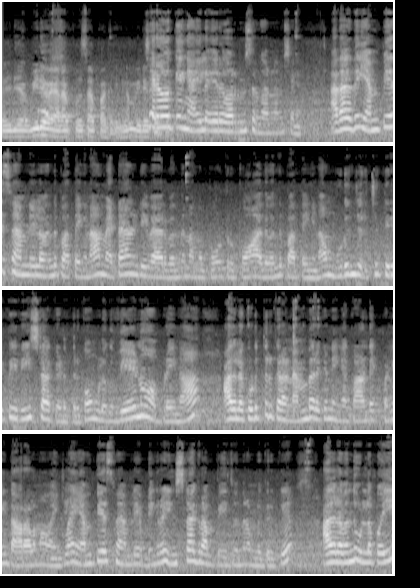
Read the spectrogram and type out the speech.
வீடியோ வீடியோ யாராவது புதுசா பாக்குறீங்கன்னா வீடியோ சரி ஓகேங்க இல்ல ஒரு நிமிஷம் ஒரு நிமிஷங்க அதாவது எம்பிஎஸ் ஃபேமிலியில் வந்து பார்த்தீங்கன்னா மெட்டானிட்டி வேர் வந்து நம்ம போட்டிருக்கோம். அது வந்து பார்த்தீங்கன்னா முடிஞ்சிருச்சு. திருப்பி ரீஸ்டாக் எடுத்திருக்கோம். உங்களுக்கு வேணும் அப்படின்னா அதில் கொடுத்துருக்கிற நம்பருக்கு நீங்கள் காண்டாக்ட் பண்ணி தாராளமாக வாங்கிக்கலாம். எம்பிஎஸ் ஃபேமிலி அப்படிங்கிற இன்ஸ்டாகிராம் பேஜ் வந்து நம்மளுக்கு இருக்குது அதில் வந்து உள்ளே போய்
